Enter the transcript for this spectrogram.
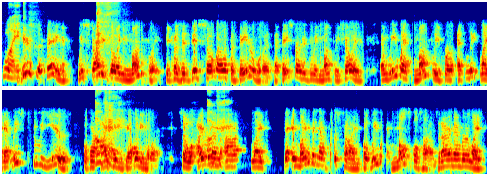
Well, like here's the thing: we started going monthly because it did so well at the Baederwood that they started doing monthly showings and we went monthly for at least like at least two years before okay. I couldn't go anymore. So I remember okay. uh, like that it might have been that first time, but we went multiple times, and I remember like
